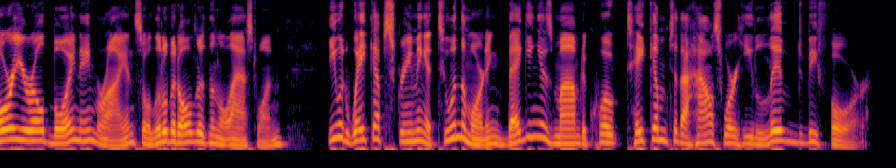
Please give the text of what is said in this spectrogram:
Four year old boy named Ryan, so a little bit older than the last one. He would wake up screaming at two in the morning, begging his mom to, quote, take him to the house where he lived before.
